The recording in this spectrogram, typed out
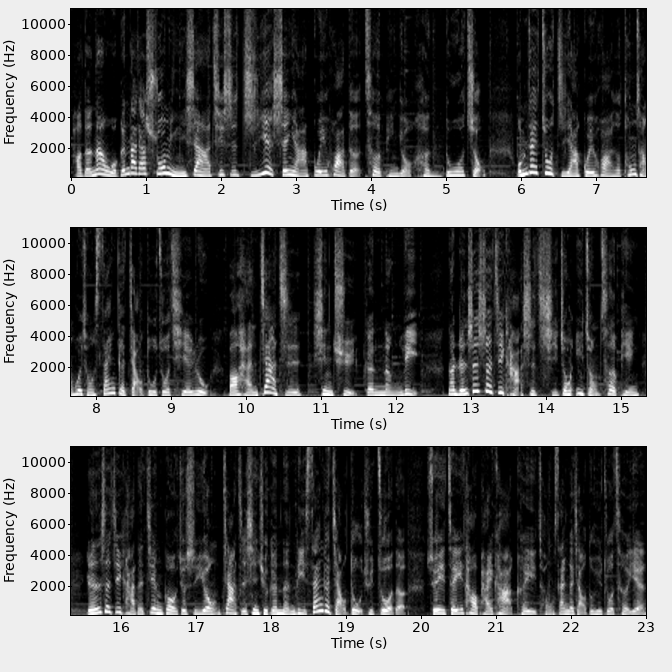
好的，那我跟大家说明一下，其实职业生涯规划的测评有很多种。我们在做职涯规划的时候，通常会从三个角度做切入，包含价值、兴趣跟能力。那人生设计卡是其中一种测评，人生设计卡的建构就是用价值、兴趣跟能力三个角度去做的，所以这一套牌卡可以从三个角度去做测验，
